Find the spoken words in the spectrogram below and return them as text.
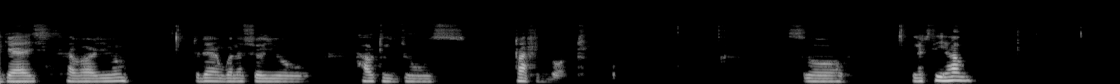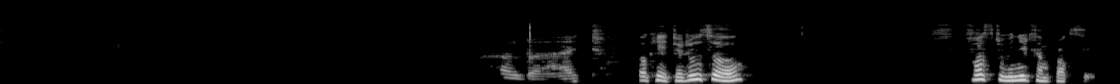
guys, how are you? Today I'm going to show you how to use traffic bot. So let's see how. Alright. Okay, to do so, first we need some proxy.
